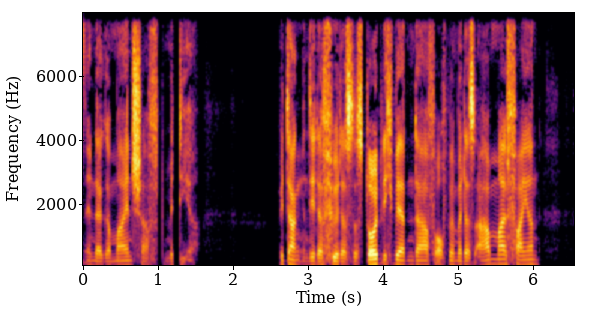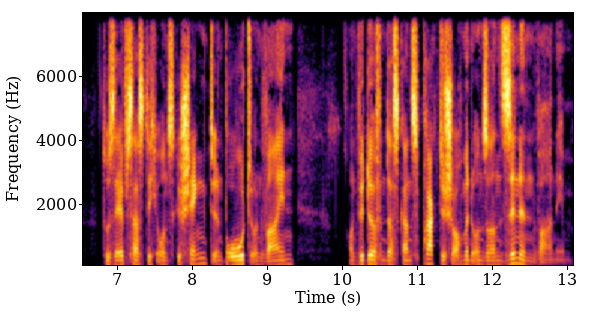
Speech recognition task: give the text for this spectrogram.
in der Gemeinschaft mit dir. Wir danken dir dafür, dass das deutlich werden darf, auch wenn wir das Abendmahl feiern. Du selbst hast dich uns geschenkt in Brot und Wein und wir dürfen das ganz praktisch auch mit unseren Sinnen wahrnehmen.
